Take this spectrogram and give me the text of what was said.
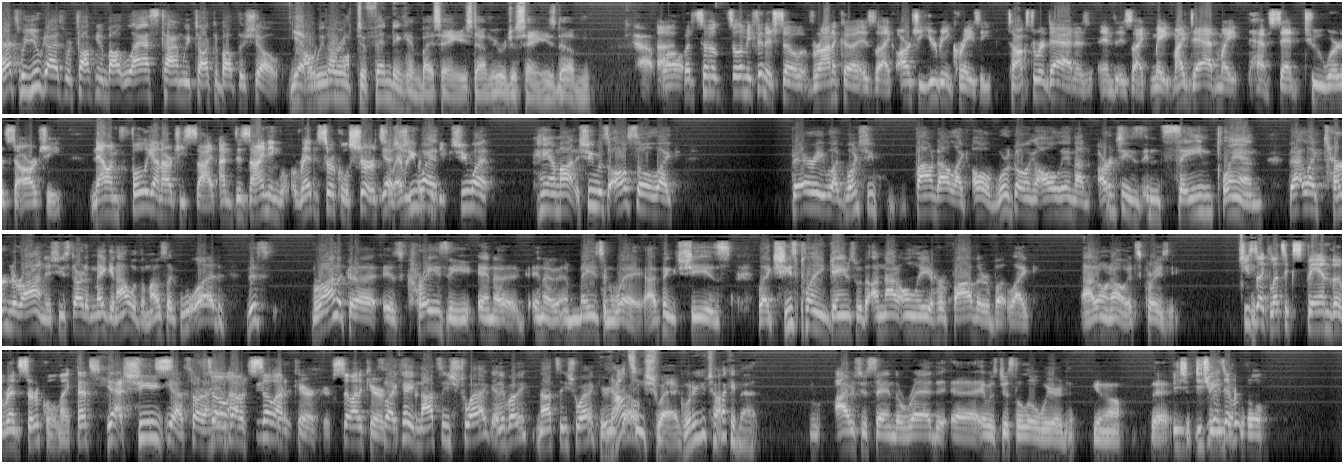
That's what you guys were talking about last time we talked about the show. Yeah, How but we dumb- weren't defending him by saying he's dumb. We were just saying he's dumb. Yeah, Uh, well, but so so let me finish. So Veronica is like Archie, you're being crazy. Talks to her dad and is, and is like, mate, my dad might have said two words to Archie. Now I'm fully on Archie's side. I'm designing red circle shirts. Yeah, so she went. be- She went ham on. She was also like very like once she found out like oh we're going all in on Archie's insane plan that like turned her on and she started making out with him. I was like, what this. Veronica is crazy in a in a, an amazing way. I think she is like she's playing games with not only her father but like I don't know. It's crazy. She's like, let's expand the red circle. Like that's Yeah, she yeah started so handing out, so out of character, so out of It's character. like, hey, Nazi swag, anybody? Nazi swag? Here Nazi you swag. What are you talking about? I was just saying the red. Uh, it was just a little weird, you know. The, Did you- did you guys ever- little-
